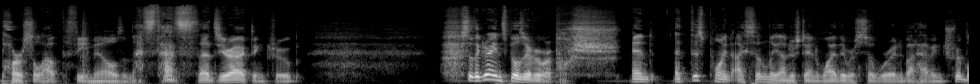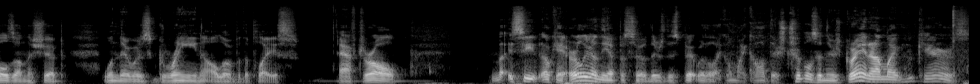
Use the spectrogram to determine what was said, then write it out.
parcel out the females, and that's that's that's your acting troupe. So the grain spills everywhere, and at this point, I suddenly understand why they were so worried about having tribbles on the ship when there was grain all over the place. After all, see, okay, earlier in the episode, there's this bit where they're like, "Oh my god, there's tribbles and there's grain," and I'm like, "Who cares?"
